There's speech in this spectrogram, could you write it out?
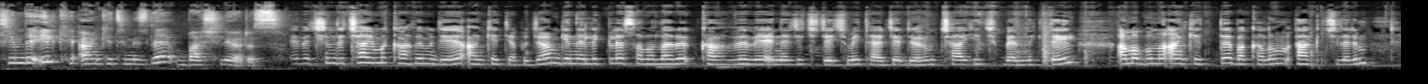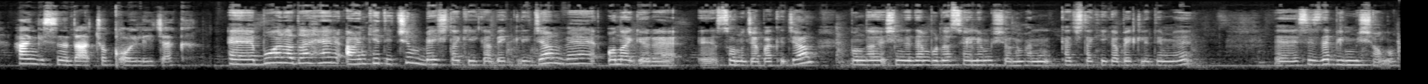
Şimdi ilk anketimizle başlıyoruz. Evet şimdi çay mı kahve mi diye anket yapacağım. Genellikle sabahları kahve ve enerji içeceği içmeyi tercih ediyorum. Çay hiç benlik değil. Ama bunu ankette bakalım takipçilerim hangisini daha çok oylayacak. Ee, bu arada her anket için 5 dakika bekleyeceğim ve ona göre e, sonuca bakacağım. Bunu da şimdiden burada söylemiş olayım. Hani kaç dakika beklediğimi e, siz de bilmiş olun.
